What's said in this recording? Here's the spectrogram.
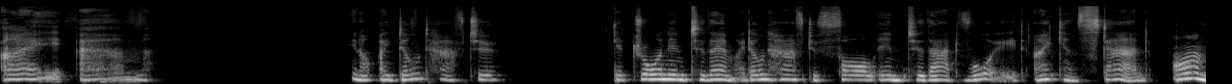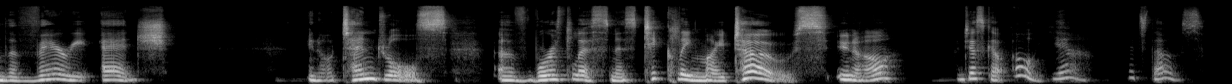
I am, you know, I don't have to get drawn into them. I don't have to fall into that void. I can stand on the very edge, you know, tendrils of worthlessness tickling my toes, you know, and just go, oh, yeah, it's those.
